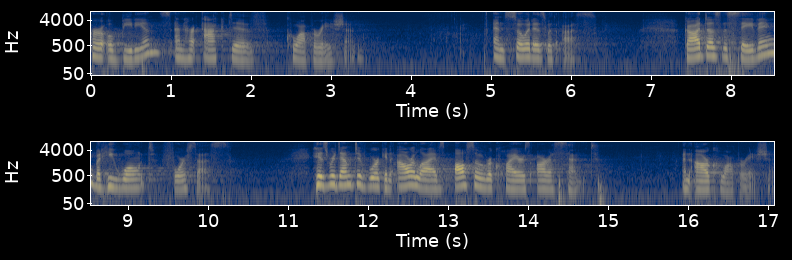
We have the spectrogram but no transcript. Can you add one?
her obedience and her active cooperation. And so it is with us. God does the saving, but he won't force us. His redemptive work in our lives also requires our assent and our cooperation.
